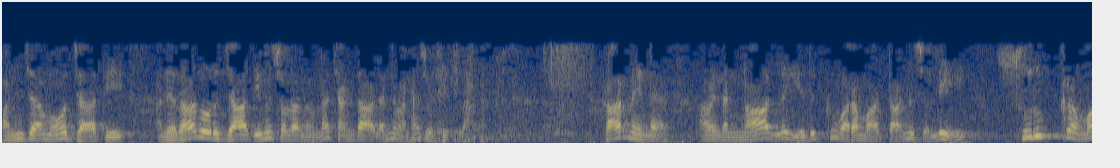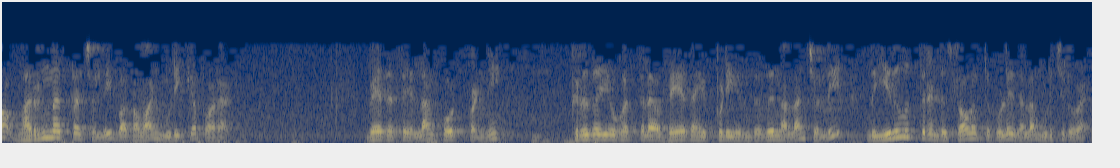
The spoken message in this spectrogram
பஞ்சமோ ஜாதி. அது ஏதாவது ஒரு ஜாதின்னு சொல்லணும்னா சண்டாளன்னு வேணா சொல்லிக்கலாம். காரணம் என்ன? அவன் இந்த நாள்ல எதுக்கும் வரமாட்டான்னு சொல்லி சுருக்கமா வர்ணத்தை சொல்லி பகவான் முடிக்க போற வேதத்தை எல்லாம் கோட் பண்ணி கிருதயுகத்துல வேதம் எப்படி இருந்ததுன்னு சொல்லி இந்த இருபத்தி ரெண்டு ஸ்லோகத்துக்குள்ள இதெல்லாம் முடிச்சிடுவேன்.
